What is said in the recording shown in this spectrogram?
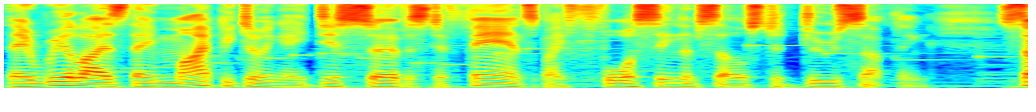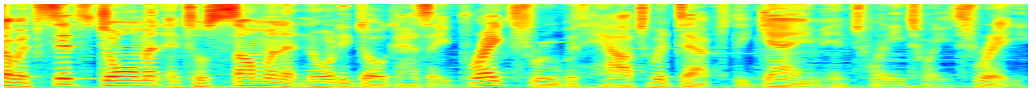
they realized they might be doing a disservice to fans by forcing themselves to do something. So it sits dormant until someone at Naughty Dog has a breakthrough with how to adapt the game in 2023.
